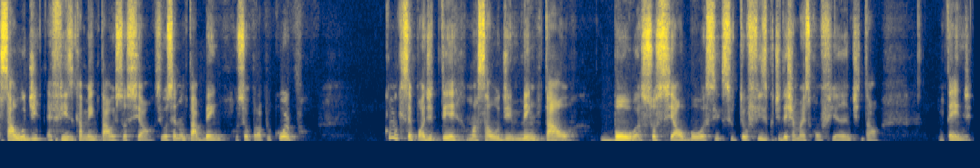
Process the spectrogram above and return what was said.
Saúde é física, mental e social. Se você não está bem com o seu próprio corpo, como que você pode ter uma saúde mental boa, social boa, se, se o teu físico te deixa mais confiante e tal? Entende?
